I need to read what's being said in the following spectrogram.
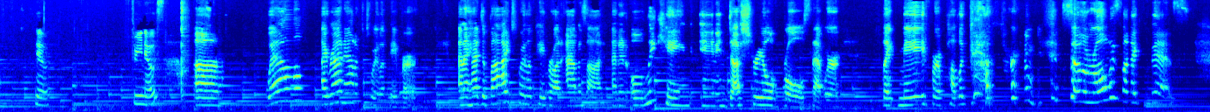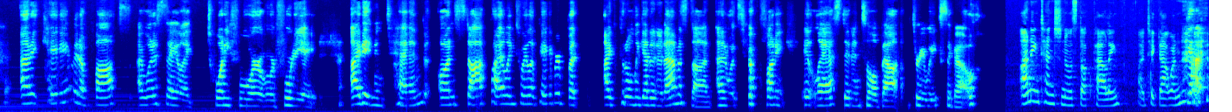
No. Three no's? Um, well, I ran out of toilet paper and I had to buy toilet paper on Amazon, and it only came in industrial rolls that were like made for a public bathroom. so the roll was like this, and it came in a box. I want to say like 24 or 48. I didn't intend on stockpiling toilet paper, but I could only get it at Amazon. And what's so funny, it lasted until about three weeks ago. Unintentional stockpiling. I take that one. Yes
